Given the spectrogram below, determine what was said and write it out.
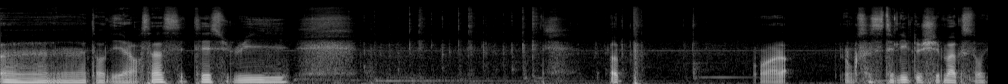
attendez, alors ça c'était celui... Hop. Voilà. Donc ça c'était le livre de chez Max, donc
